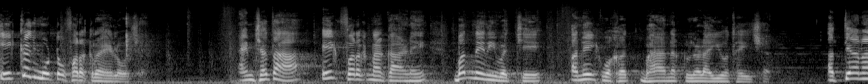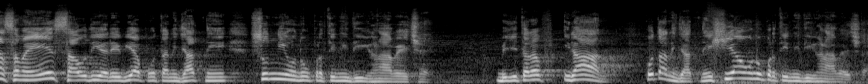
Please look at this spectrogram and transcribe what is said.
એક જ મોટો ફરક રહેલો છે. એમ છતાં, એક ફરકના કારણે બંનેની વચ્ચે અનેક વખત ભયાનક લડાઈઓ થઈ છે. અત્યારના સમયે સાઉદી અરેબિયા પોતાની જાતને સુન્નીઓનું પ્રતિનિધિ ગણાવે છે. બીજી તરફ, ઈરાન પોતાની જાતને શિયાઓનું પ્રતિનિધિ ગણાવે છે.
